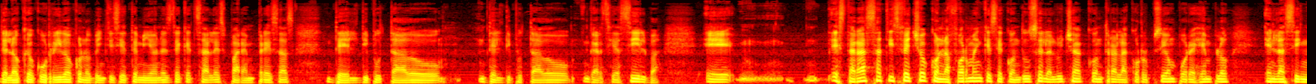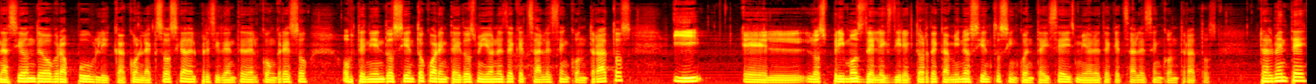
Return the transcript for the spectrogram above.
de, lo que ha ocurrido con los 27 millones de quetzales para empresas del diputado, del diputado García Silva. Eh, ¿Estarás satisfecho con la forma en que se conduce la lucha contra la corrupción, por ejemplo, en la asignación de obra pública con la exocia del presidente del Congreso obteniendo 142 millones de quetzales en contratos y los primos del exdirector de Caminos 156 millones de quetzales en contratos? ¿Realmente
